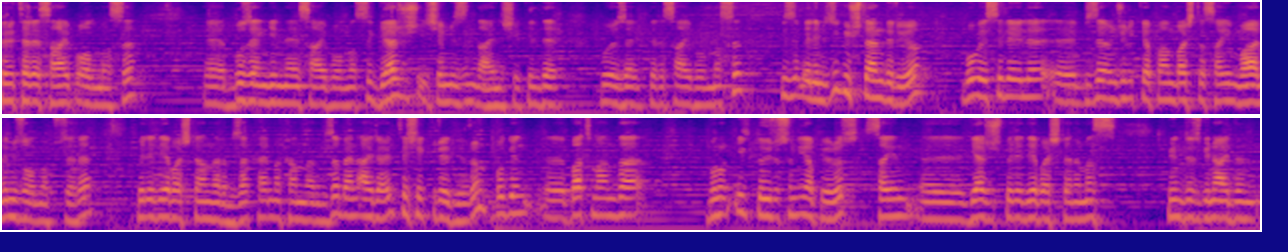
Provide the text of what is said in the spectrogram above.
kritere sahip olması, e, bu zenginliğe sahip olması, Gercüş ilçemizin de aynı şekilde bu özelliklere sahip olması bizim elimizi güçlendiriyor. Bu vesileyle e, bize öncülük yapan başta Sayın Valimiz olmak üzere belediye başkanlarımıza, kaymakamlarımıza ben ayrı ayrı teşekkür ediyorum. Bugün e, Batman'da bunun ilk duyurusunu yapıyoruz. Sayın e, Gercüş Belediye Başkanımız Gündüz Günaydın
